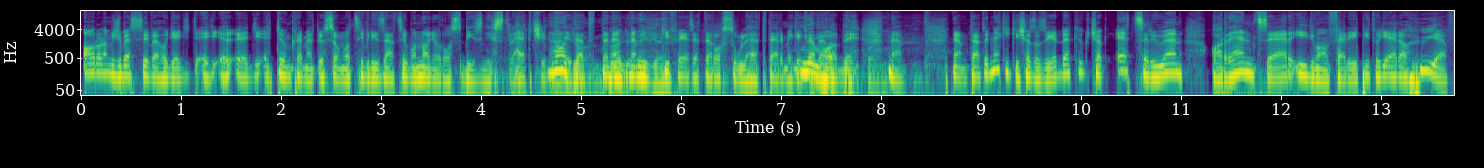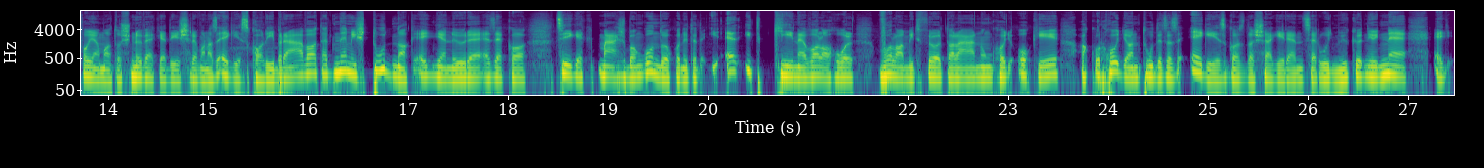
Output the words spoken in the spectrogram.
arról nem is beszélve, hogy egy, egy, egy, egy tönkrement összeomlott civilizációban nagyon rossz bizniszt lehet csinálni. Nagyon, tehát nem, nagyon, nem igen. kifejezetten rosszul lehet termékeket Nem eladni. hatékony. Nem. Nem, tehát hogy nekik is ez az érdekük, csak egyszerűen a rendszer így van felépít, hogy erre a hülye folyamatos növekedésre van az egész kalibrálva, tehát nem is tudnak egyenlőre ezek a cégek másban gondolkodni. Tehát e- itt kéne valahol valamit föltalálnunk, hogy oké, okay, akkor hogyan tud ez az egész gazdasági rendszer úgy működni, hogy ne egy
